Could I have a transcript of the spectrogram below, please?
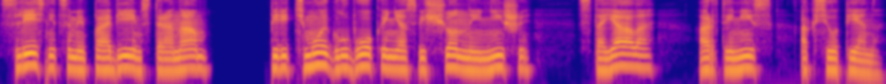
с лестницами по обеим сторонам, перед тьмой глубокой неосвещенной ниши, стояла Артемис Аксиопена.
